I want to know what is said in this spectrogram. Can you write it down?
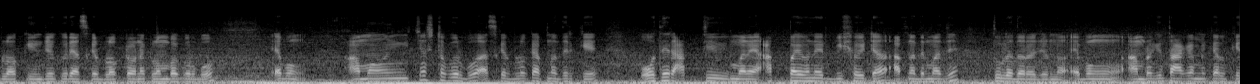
ব্লগ এনজয় করে আজকের ব্লগটা অনেক লম্বা করব এবং আমি চেষ্টা করব আজকের ব্লগে আপনাদেরকে ওদের আত্মীয় মানে আপ্যায়নের বিষয়টা আপনাদের মাঝে তুলে ধরার জন্য এবং আমরা কিন্তু আগামীকালকে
